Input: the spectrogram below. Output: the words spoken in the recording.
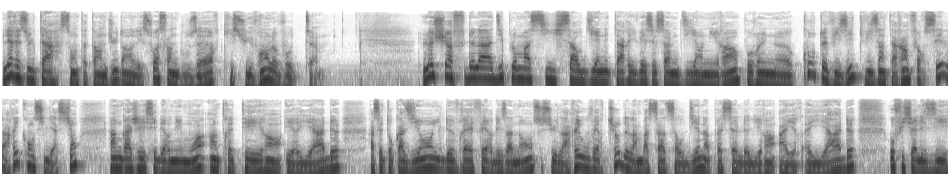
Les résultats sont attendus dans les 72 heures qui suivront le vote. Le chef de la diplomatie saoudienne est arrivé ce samedi en Iran pour une courte visite visant à renforcer la réconciliation engagée ces derniers mois entre Téhéran et Riyad. À cette occasion, il devrait faire des annonces sur la réouverture de l'ambassade saoudienne après celle de l'Iran à Riyad, officialisée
